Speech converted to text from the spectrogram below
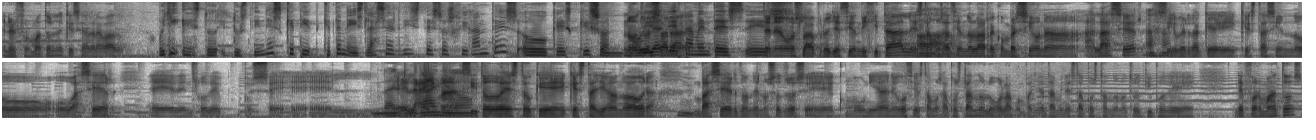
en el formato en el que se ha grabado. Oye, esto, ¿tus cines qué, qué tenéis? ¿Laserdisc de esos gigantes o qué, es- qué son? ¿O Nosotros ya directamente es, es- Tenemos la proyección digital, estamos Ah. haciendo la reconversión a, a láser. Ajá. Sí, es verdad que, que está siendo o va a ser eh, dentro de pues, eh, el, el IMAX y todo esto que, que está llegando ahora. Mm. Va a ser donde nosotros, eh, como unidad de negocio, estamos apostando. Luego la compañía también está apostando en otro tipo de, de formato. Formatos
